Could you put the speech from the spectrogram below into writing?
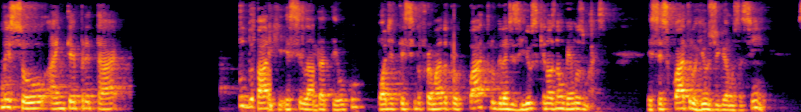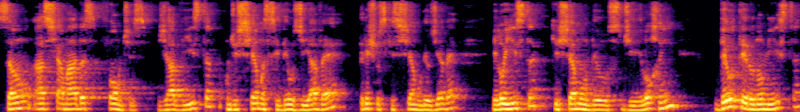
começou a interpretar tudo para que esse lado da Teuco pode ter sido formado por quatro grandes rios que nós não vemos mais. Esses quatro rios, digamos assim, são as chamadas fontes Javista, onde chama-se Deus de Yahvé, trechos que se chamam Deus de Yahvé, Eloísta, que chamam Deus de Elohim, deuteronomista,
